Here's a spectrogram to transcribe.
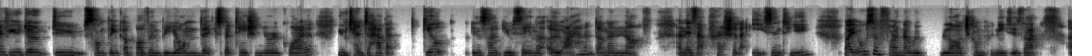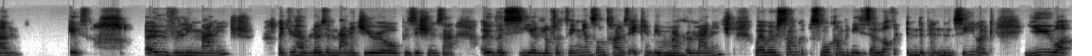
if you don't do something above and beyond the expectation you're required you tend to have that guilt inside you saying that oh i haven't done enough and there's that pressure that eats into you but i also find that with large companies is that um it's overly managed like you have loads of managerial positions that oversee a lot of things, and sometimes it can be mm. micromanaged. Where with some small companies, it's a lot of independency. Like you are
